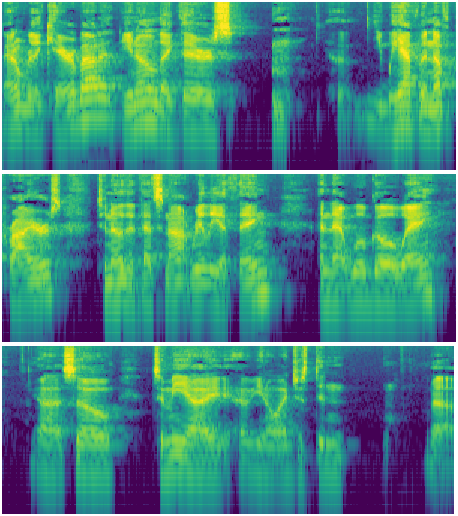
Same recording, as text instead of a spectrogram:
I don't really care about it. You know, like there's we have enough priors to know that that's not really a thing and that will go away. Uh, so to me, I uh, you know I just didn't. Uh,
